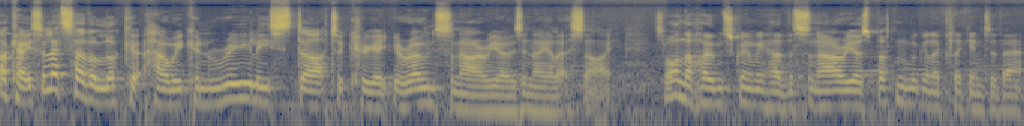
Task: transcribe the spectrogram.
Okay, so let's have a look at how we can really start to create your own scenarios in ALSi. So on the home screen we have the scenarios button, we're going to click into that.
